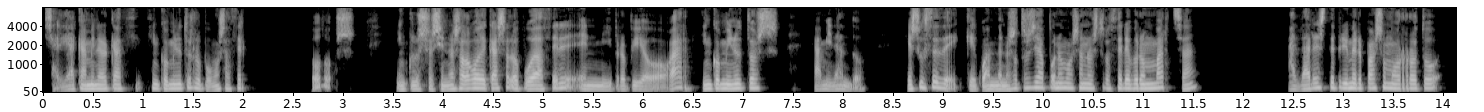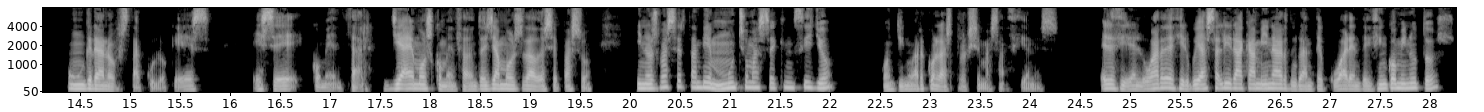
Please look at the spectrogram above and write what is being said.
Salir a caminar cada cinco minutos lo podemos hacer todos. Incluso si no salgo de casa, lo puedo hacer en mi propio hogar, cinco minutos caminando. ¿Qué sucede? Que cuando nosotros ya ponemos a nuestro cerebro en marcha, al dar este primer paso hemos roto un gran obstáculo, que es ese comenzar. Ya hemos comenzado, entonces ya hemos dado ese paso. Y nos va a ser también mucho más sencillo continuar con las próximas acciones. Es decir, en lugar de decir voy a salir a caminar durante 45 minutos,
